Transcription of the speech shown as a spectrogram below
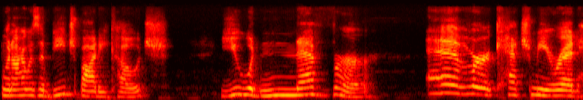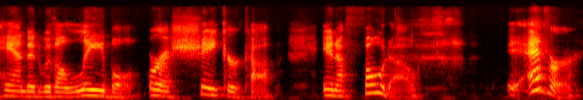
when I was a Beachbody coach, you would never, ever catch me red handed with a label or a shaker cup in a photo. Ever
